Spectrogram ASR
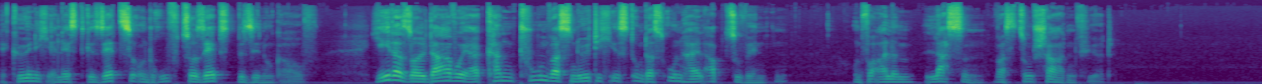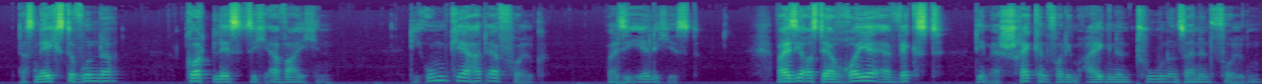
Der König erlässt Gesetze und ruft zur Selbstbesinnung auf. Jeder soll da, wo er kann, tun, was nötig ist, um das Unheil abzuwenden. Und vor allem lassen, was zum Schaden führt. Das nächste Wunder, Gott lässt sich erweichen. Die Umkehr hat Erfolg, weil sie ehrlich ist, weil sie aus der Reue erwächst, dem Erschrecken vor dem eigenen Tun und seinen Folgen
